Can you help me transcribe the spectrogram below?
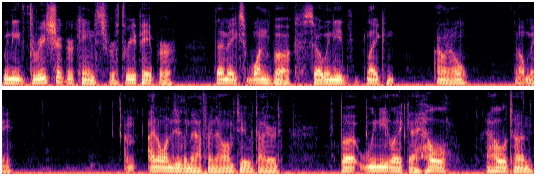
We need three sugar canes for three paper. That makes one book. So we need, like, I don't know. Help me. I'm, I don't want to do the math right now. I'm too tired. But we need, like, a hell, a hell of a ton.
